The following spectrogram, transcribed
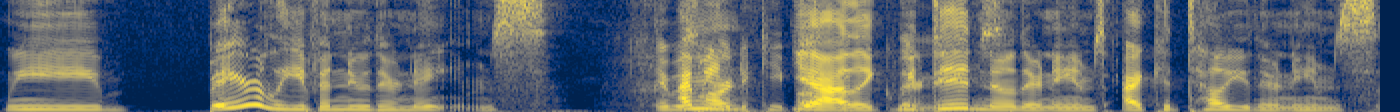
We barely even knew their names. It was I mean, hard to keep up. Yeah, like we their did know their names. I could tell you their names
